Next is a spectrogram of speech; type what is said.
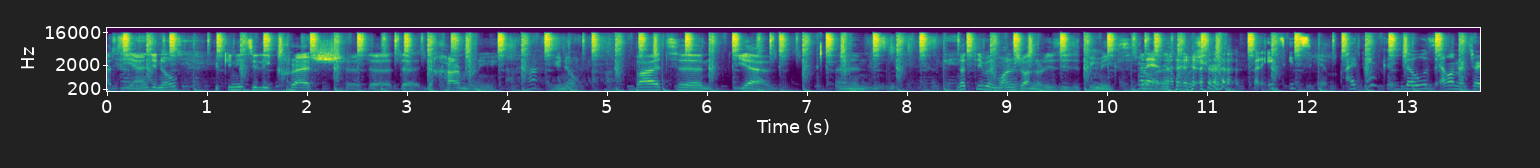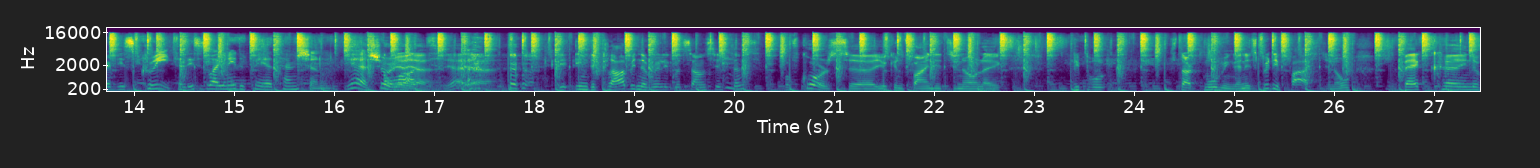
at the end, you know, you can easily crash uh, the, the the harmony, you know. But um, yeah, and Not even one genre is easy to mix. so- no, for sure. But it's it's. I think those elements are discrete, and this is why you need to pay attention. Yeah, sure. Yeah, yeah, yeah, yeah. In the club, in a really good sound systems, of course, uh, you can find it. You know, like people start moving, and it's pretty fast. You know, back uh, in a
